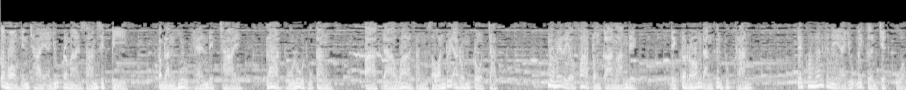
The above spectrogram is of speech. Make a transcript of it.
ก็มองเห็นชายอายุประมาณสามสิบปีกำลังหิ้วแขนเด็กชาย ลากถูลู่ถูกัง ปากด่าว่าสั่งสอนด้วยอารมณ์โกรธจัด เมื่อไม่เรียวฟาดตรงกลางหลังเด็ก เด็กก็ร้องดังขึ้นทุกครั้ง เด็กคนนั้นคเนอายุไม่เกินเจ็ดขวบ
